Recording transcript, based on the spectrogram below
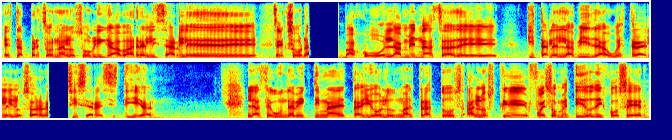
Esta persona los obligaba a realizarle sexo oral bajo la amenaza de quitarle la vida o extraerle los órganos si se resistían. La segunda víctima detalló los maltratos a los que fue sometido, dijo ser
